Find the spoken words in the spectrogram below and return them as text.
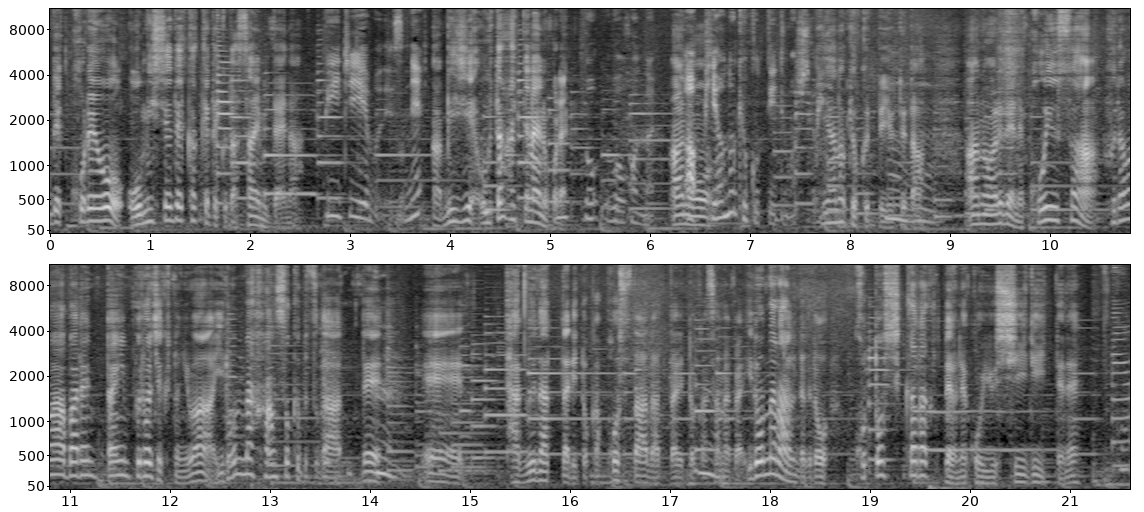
でこれをお店でかけてくださいみたいな。BGM ですね。あ BGM 歌入ってないのこれ。わわかんない。あのあピアノ曲って言ってましたよピアノ曲って言ってた、うんうんあのあれだよねこういうさフラワーバレンタインプロジェクトにはいろんな反則物があって、うん。えータグだったりとかポスターだったりとかさ、うん。なんかいろんなのあるんだけど今年からだよねこういう CD ってね。今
